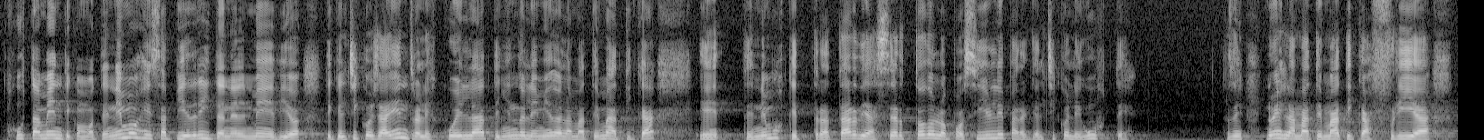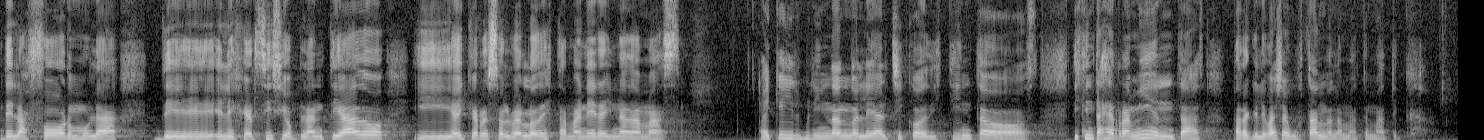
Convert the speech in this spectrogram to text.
justamente como tenemos esa piedrita en el medio de que el chico ya entra a la escuela teniéndole miedo a la matemática, eh, tenemos que tratar de hacer todo lo posible para que al chico le guste. Entonces, no es la matemática fría de la fórmula, del ejercicio planteado y hay que resolverlo de esta manera y nada más. Hay que ir brindándole al chico distintos distintas herramientas para que le vaya gustando la matemática.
